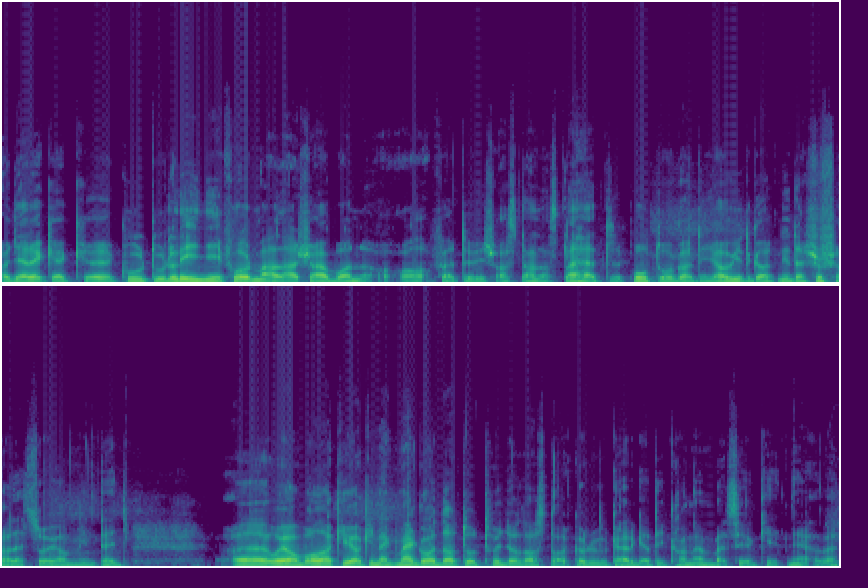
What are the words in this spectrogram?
a gyerekek kultúr lényé formálásában alapvető, és aztán azt lehet pótolgatni, javítgatni, de sose lesz olyan, mint egy olyan valaki, akinek megadatott, hogy az asztal körül kergetik, ha nem beszél két nyelvet.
